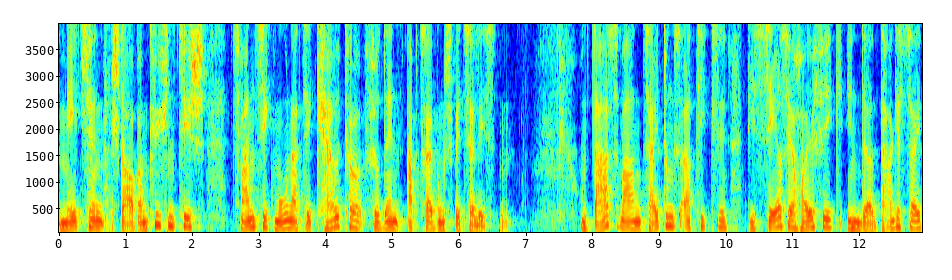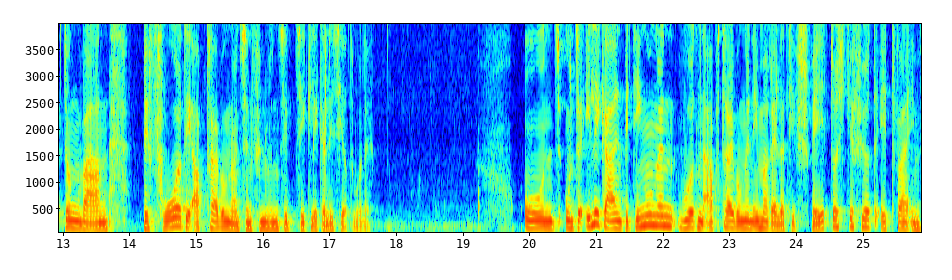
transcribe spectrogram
Mädchen starb am Küchentisch, 20 Monate Kerker für den Abtreibungsspezialisten. Und das waren Zeitungsartikel, die sehr, sehr häufig in der Tageszeitung waren, bevor die Abtreibung 1975 legalisiert wurde. Und unter illegalen Bedingungen wurden Abtreibungen immer relativ spät durchgeführt, etwa im,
